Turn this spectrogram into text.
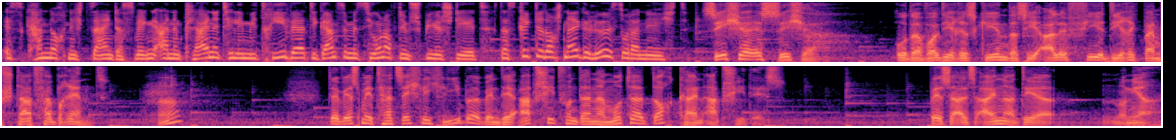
Es kann doch nicht sein, dass wegen einem kleinen Telemetriewert die ganze Mission auf dem Spiel steht. Das kriegt ihr doch schnell gelöst, oder nicht? Sicher ist sicher. Oder wollt ihr riskieren, dass ihr alle vier direkt beim Start verbrennt? Hm? Da wär's mir tatsächlich lieber, wenn der Abschied von deiner Mutter doch kein Abschied ist. Besser als einer, der, nun ja,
